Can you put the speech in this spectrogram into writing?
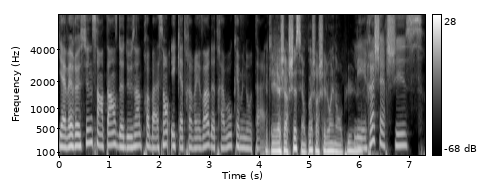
il avait reçu une sentence de deux ans de probation et 80 heures de travaux communautaires. Que les recherchistes, ils n'ont pas cherché loin non plus. là. Les recherchistes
